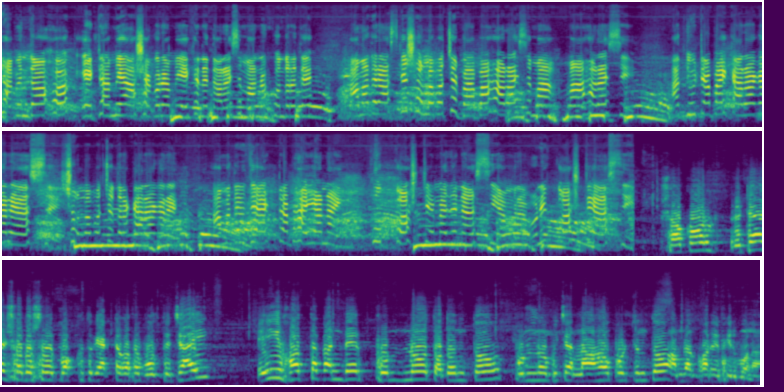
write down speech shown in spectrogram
জামিন দেওয়া হোক, এটা আমি আশা করি আমি এখানে দাঁড়াইছি মানব কেন্দ্রতে আমাদের আজকে ষোলো বছর বাবা হারাইছে, মা মা হারাইছে, আর দুইটা ভাই কারাগারে আসছে ষোলো বছর ধরে কারাগারে। আমাদের যে একটা ভাইয়া নাই, খুব কষ্টের মেদিনে আসছি আমরা, অনেক কষ্টে আসছি সকল রিটায়ার সদস্যদের পক্ষ থেকে একটা কথা বলতে চাই, এই হত্যাকাণ্ডের পূর্ণ তদন্ত, পূর্ণ বিচার না হওয়া পর্যন্ত আমরা ঘরে ফিরবো না।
